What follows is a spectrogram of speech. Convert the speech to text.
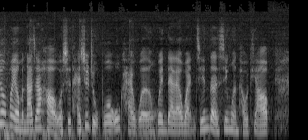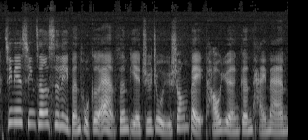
众朋友们，大家好，我是台视主播吴凯文，为您带来晚间的新闻头条。今天新增四例本土个案，分别居住于双北、桃园跟台南。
